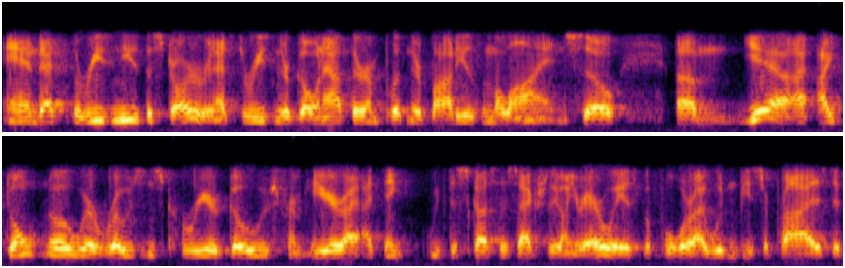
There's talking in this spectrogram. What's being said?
and that's the reason he's the starter, and that's the reason they're going out there and putting their bodies on the line. So. Um, yeah, I, I don't know where Rosen's career goes from here. I, I think we've discussed this actually on your airways before. I wouldn't be surprised if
